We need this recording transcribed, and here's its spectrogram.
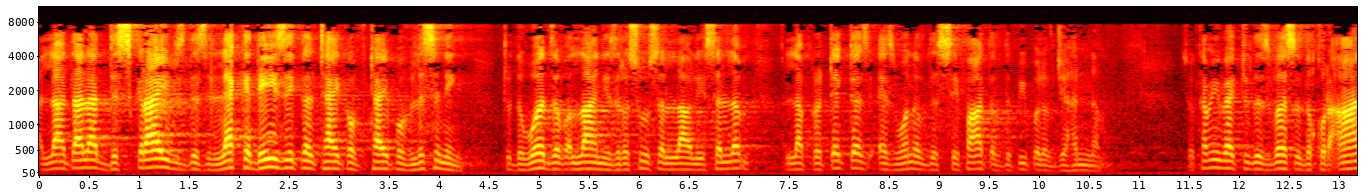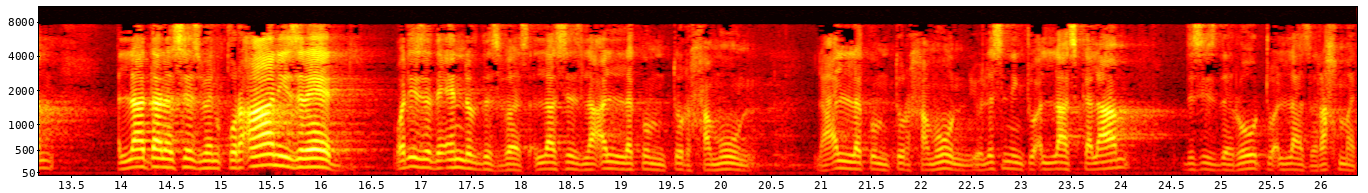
Allah Ta'ala describes this lackadaisical type of, type of listening to the words of Allah and His Rasul Sallallahu Alaihi Wasallam. Allah protect us as one of the sifat of the people of Jahannam. So coming back to this verse of the Quran, Allah Ta'ala says when Quran is read, what is at the end of this verse? Allah says, لَعَلَّكُمْ تُرْحَمُونَ لَعَلَّكُمْ تُرْحَمُونَ You're listening to Allah's kalam. This is the road to Allah's rahmat.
